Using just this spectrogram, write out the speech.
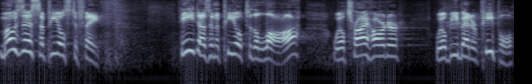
Moses appeals to faith. He doesn't appeal to the law. We'll try harder, we'll be better people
